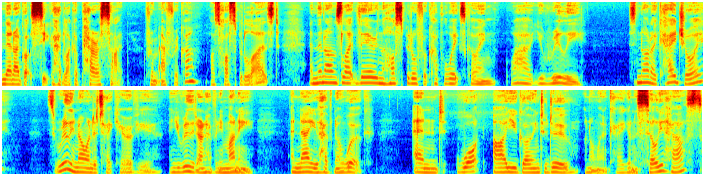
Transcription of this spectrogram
and then I got sick. I had like a parasite from Africa. I was hospitalized. And then I was like there in the hospital for a couple of weeks going, wow, you're really, it's not okay, Joy. It's really no one to take care of you, and you really don't have any money, and now you have no work. And what are you going to do? And I went, okay, you're going to sell your house,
